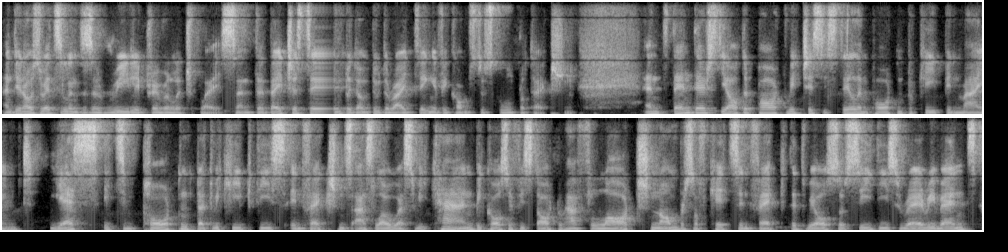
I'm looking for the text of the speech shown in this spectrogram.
and you know switzerland is a really privileged place and they just simply don't do the right thing if it comes to school protection and then there's the other part, which is still important to keep in mind. Yes, it's important that we keep these infections as low as we can, because if we start to have large numbers of kids infected, we also see these rare events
